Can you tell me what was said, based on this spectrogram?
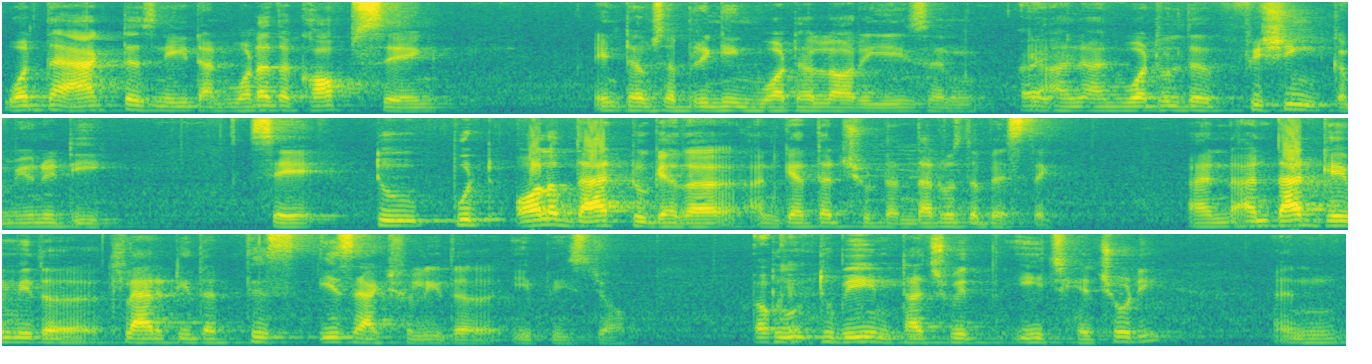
what the actors need, and what are the cops saying in terms of bringing water lorries and, Right. and, and what will the fishing community say to put all of that together and get that shoot done. That was the best thing. And, and that gave me the clarity that this is actually the EP's job Okay. to, to be in touch with each HOD and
